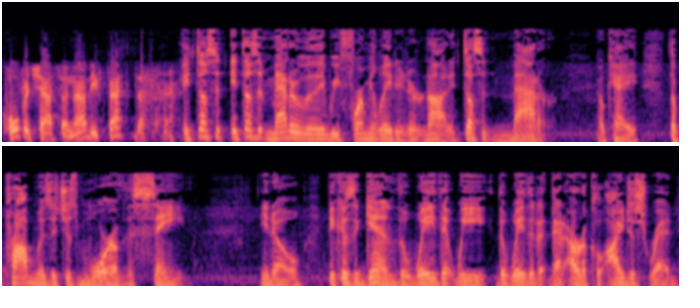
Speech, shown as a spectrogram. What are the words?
COVID shots are not effective. It doesn't. It doesn't matter whether they reformulated it or not. It doesn't matter. Okay. The problem is it's just more of the same. You know, because again, the way that we, the way that that article I just read,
